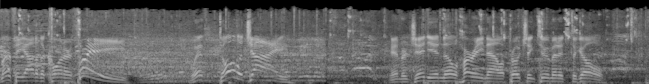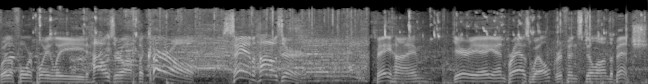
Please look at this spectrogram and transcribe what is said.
Murphy out of the corner. Three with Dolezaj. And Virginia in no hurry now, approaching two minutes to go with a four-point lead. Hauser off the curl. Sam Hauser. Boeheim, Guerrier, and Braswell. Griffin still on the bench.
